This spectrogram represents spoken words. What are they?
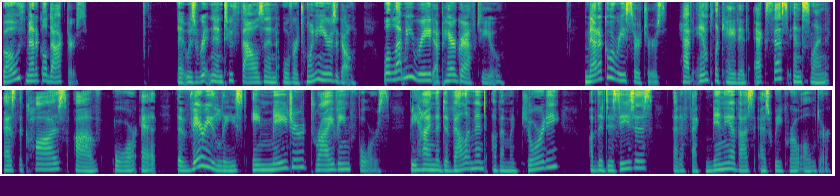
both medical doctors. It was written in 2000, over 20 years ago. Well, let me read a paragraph to you. Medical researchers have implicated excess insulin as the cause of, or at the very least, a major driving force behind the development of a majority of the diseases that affect many of us as we grow older.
